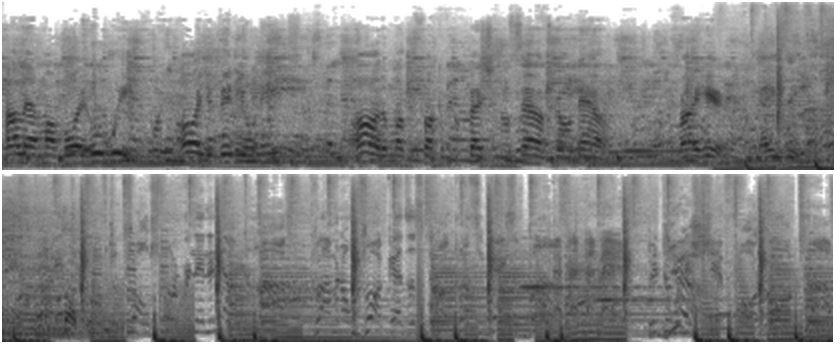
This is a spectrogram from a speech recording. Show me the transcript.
Holla at my boy Ooh Wee for all your video needs. All the motherfucking professional sounds go down right here in AZ. Climbing on drunk as a skunk, plus a case of. Been doing yeah. this shit for a long time.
